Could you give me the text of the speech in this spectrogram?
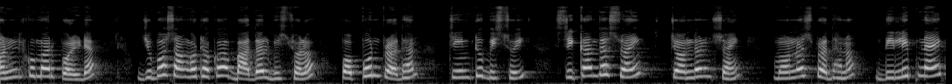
ଅନିଲ କୁମାର ପରିଡ଼ା ଯୁବ ସଂଗଠକ ବାଦଲ ବିଶ୍ୱାଳ ପପୁନ ପ୍ରଧାନ ଚିଣ୍ଟୁ ବିଶୋଇ ଶ୍ରୀକାନ୍ତ ସ୍ୱାଇଁ ଚନ୍ଦନ ସ୍ୱାଇଁ ମନୋଜ ପ୍ରଧାନ ଦିଲ୍ଲୀପ ନାୟକ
